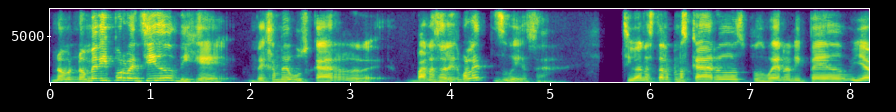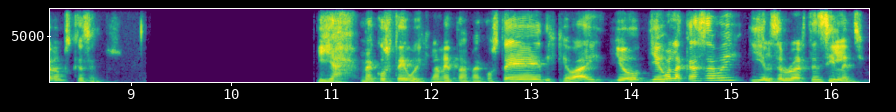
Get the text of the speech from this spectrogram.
No, no me di por vencido. Dije, déjame buscar. Van a salir boletos, güey. O sea, si van a estar más caros, pues bueno, ni pedo. Ya vemos qué hacemos. Y ya, me acosté, güey. La neta, me acosté. Dije, bye. Yo llego a la casa, güey, y el celular está en silencio.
